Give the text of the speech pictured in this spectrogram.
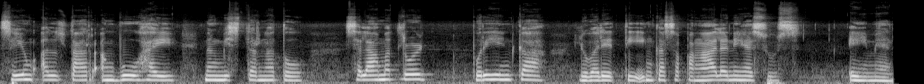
sa iyong altar ang buhay ng mister na to. Salamat Lord, purihin ka, luwalitiin ka sa pangalan ni Jesus. Amen.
